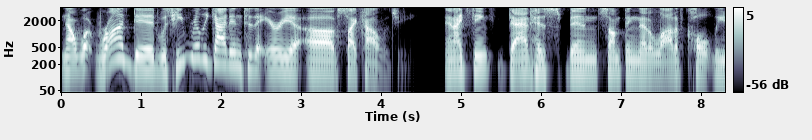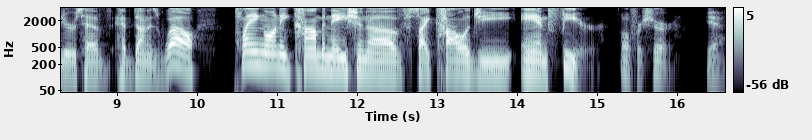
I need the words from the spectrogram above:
Now, what Rod did was he really got into the area of psychology. And I think that has been something that a lot of cult leaders have have done as well, playing on a combination of psychology and fear. Oh, for sure. Yeah.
